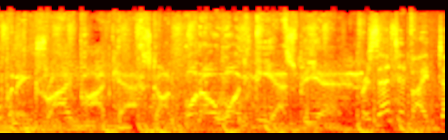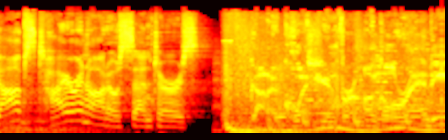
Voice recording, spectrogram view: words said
opening drive podcast on 101 ESPN. Presented by Dobbs Tire and Auto Centers. Got a question for Uncle Randy?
